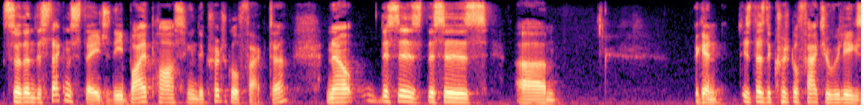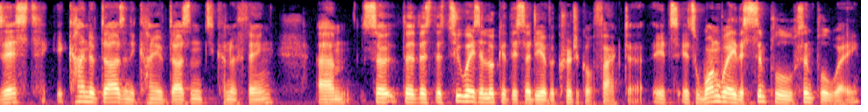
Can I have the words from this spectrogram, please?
So then the second stage, the bypassing the critical factor. Now, this is this is um, again, is, does the critical factor really exist? It kind of does, and it kind of doesn't, kind of thing. Um, so the, there's, there's two ways I look at this idea of a critical factor. It's it's one way, the simple simple way,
